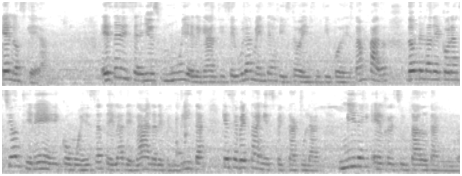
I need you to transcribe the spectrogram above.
que nos quedan. Este diseño es muy elegante y seguramente has visto este tipo de estampado donde la decoración tiene como esa tela de lana, de peludita, que se ve tan espectacular. Miren el resultado tan lindo.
